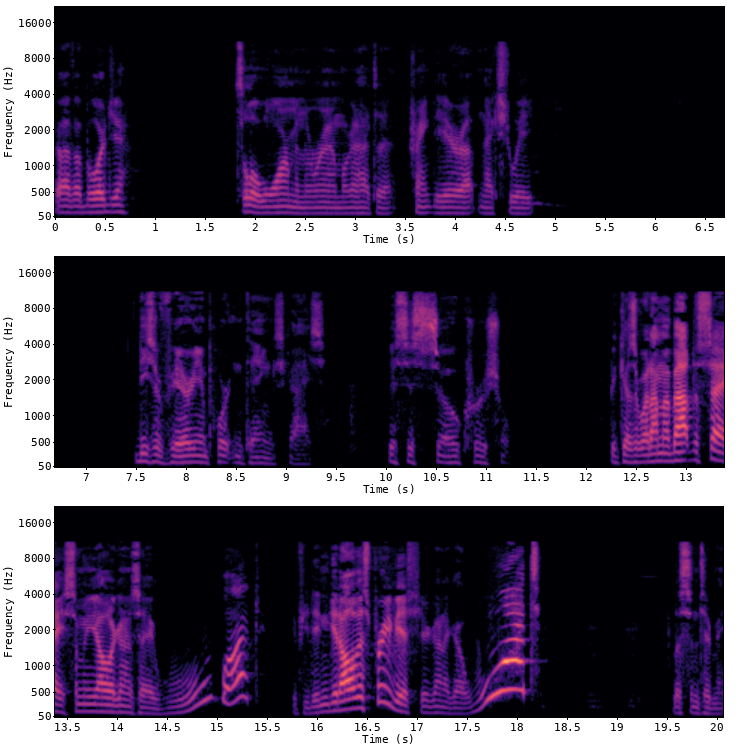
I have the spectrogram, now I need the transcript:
Have I bored you? It's a little warm in the room. We're going to have to crank the air up next week. These are very important things, guys. This is so crucial. Because of what I'm about to say, some of y'all are going to say, What? If you didn't get all this previous, you're going to go, What? Listen to me.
